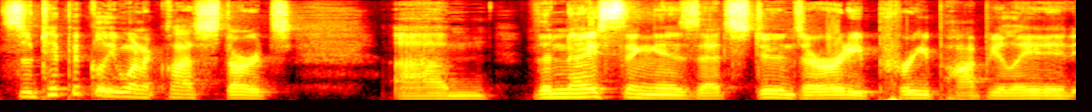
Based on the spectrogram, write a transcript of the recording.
So typically when a class starts, um, the nice thing is that students are already pre-populated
